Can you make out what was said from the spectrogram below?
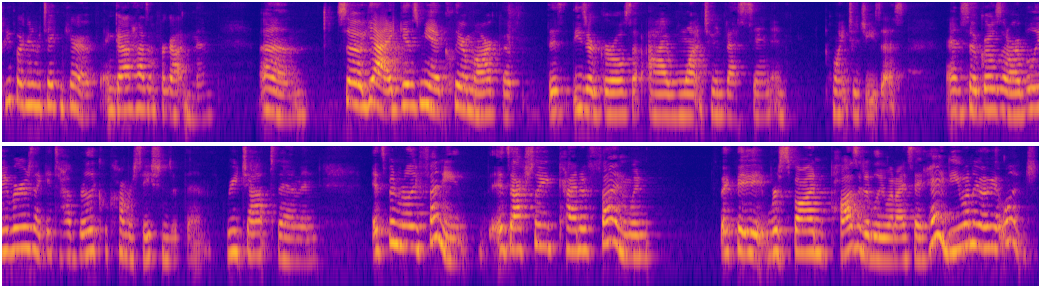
people are going to be taken care of, and God hasn't forgotten them. Um, so yeah, it gives me a clear mark of this. These are girls that I want to invest in and point to Jesus. And so girls that are believers, I get to have really cool conversations with them, reach out to them, and it's been really funny. It's actually kind of fun when like they respond positively when I say, "Hey, do you want to go get lunch?"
